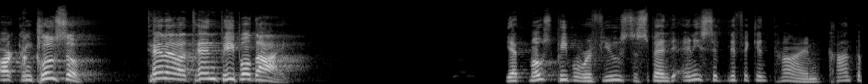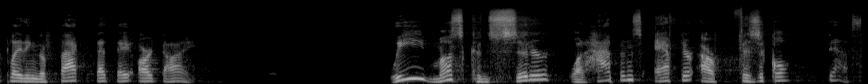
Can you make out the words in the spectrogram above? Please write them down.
are conclusive. 10 out of 10 people die. Yet most people refuse to spend any significant time contemplating the fact that they are dying. We must consider what happens after our physical death.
